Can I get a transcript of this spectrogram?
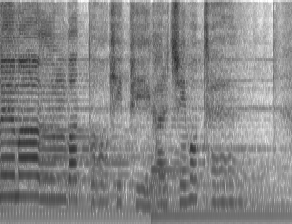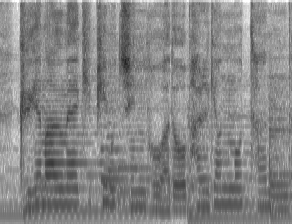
남의 마음 밭도 깊이 갈지 못해. 그의 마음에 깊이 묻힌 보아도 발견 못한다.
